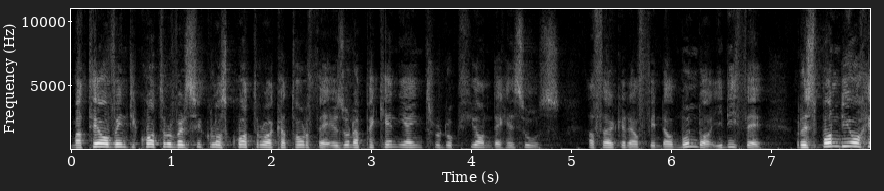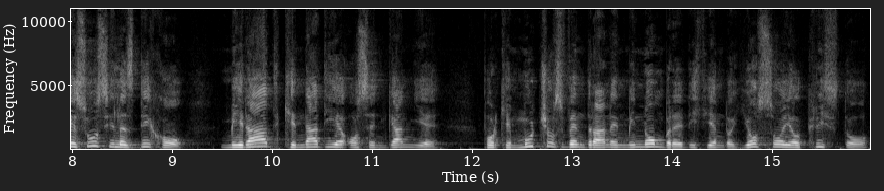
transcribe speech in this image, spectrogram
Mateo 24, versículos 4 a 14, es una pequeña introducción de Jesús acerca del fin del mundo. Y dice, respondió Jesús y les dijo, mirad que nadie os engañe, porque muchos vendrán en mi nombre diciendo, yo soy el Cristo,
